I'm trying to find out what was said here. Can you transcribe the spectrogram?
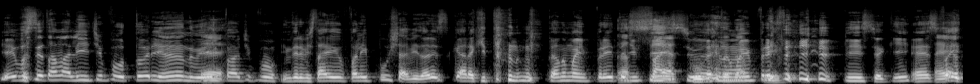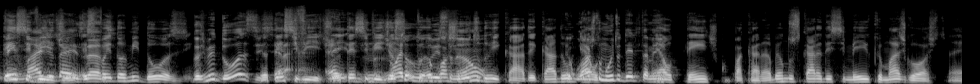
E aí você tava ali, tipo, toreando ele é. pra, tipo, entrevistar. E eu falei, puxa vida, olha esse cara aqui tá, num, tá numa empreita tá difícil. É, numa empreita difícil aqui. É, é, eu tenho esse vídeo. Esse foi em 2012. 2012? Eu tenho esse vídeo. eu tenho esse vídeo. Eu, é sou, eu gosto não. muito do Ricardo. Ricardo eu gosto muito dele também. É autêntico pra caramba. É um dos caras desse meio que eu mais gosto. Né?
